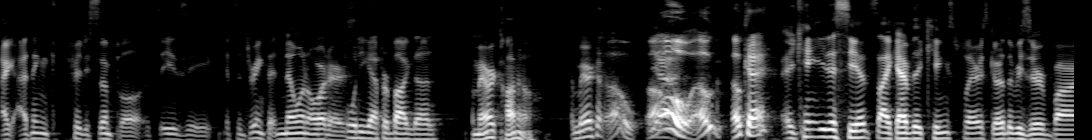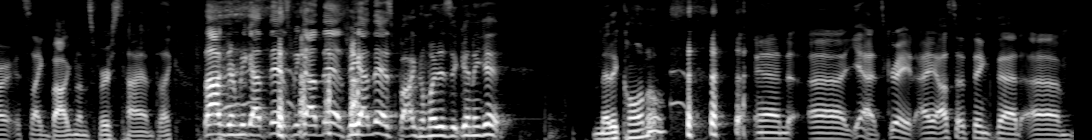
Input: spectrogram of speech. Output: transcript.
I, I think it's pretty simple. It's easy. It's a drink that no one orders. What do you got for Bogdan? Americano. American. Oh, Yeah. oh, oh, okay. Can't you just see it's like every Kings players go to the reserve bar. It's like Bogdan's first time. They're like, Bogdan, we got this, we got this, we got this. Bogdan, what is it gonna get? Medicano. and uh, yeah, it's great. I also think that um,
